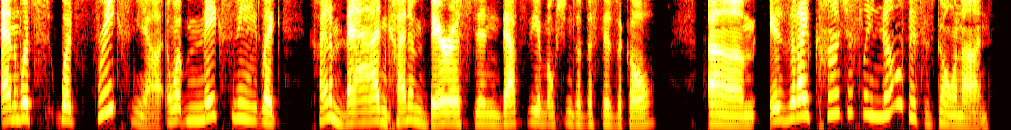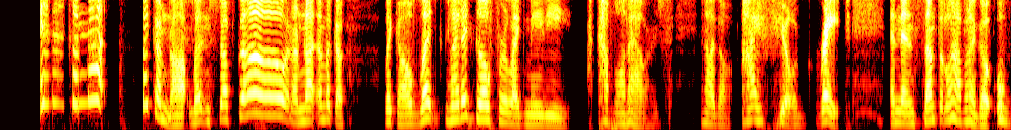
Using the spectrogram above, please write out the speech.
And what's what freaks me out and what makes me like kind of mad and kind of embarrassed, and that's the emotions of the physical um, is that I consciously know this is going on, and like I'm not like I'm not letting stuff go, and I'm not I'm like a like I'll let let it go for like maybe a couple of hours, and I'll go I feel great, and then something will happen. I go oh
